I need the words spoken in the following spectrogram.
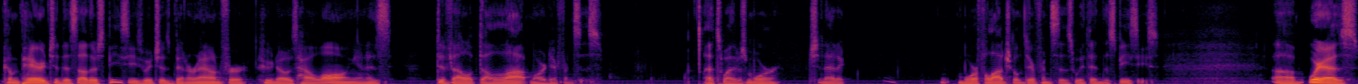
compared to this other species, which has been around for who knows how long and has developed a lot more differences. That's why there's more genetic morphological differences within the species. Um, whereas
